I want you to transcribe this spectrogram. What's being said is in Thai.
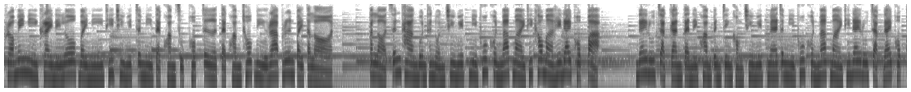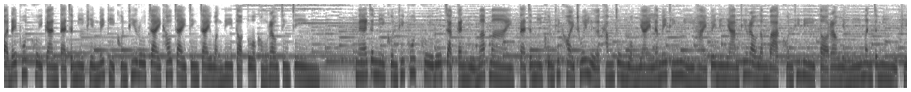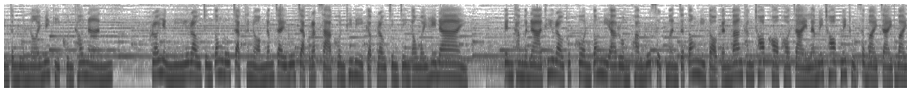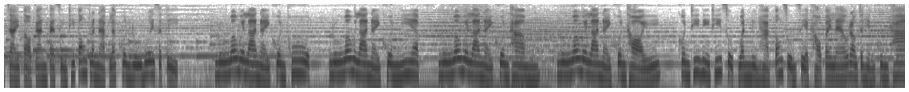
เพราะไม่มีใครในโลกใบนี้ที่ชีวิตจะมีแต่ความสุขพบเจอแต่ความโชคดีราบรื่นไปตลอด ตลอดเส้นทางบนถนนชีวิตมีผู้คนมากมายที่เข้ามาให้ได้พบปะ ได้รู้จักกันแต่ในความเป็นจริงของชีวิตแม้จะมีผู้คนมากมายที่ได้รู้จักได้พบปะได้พูดคุยกัน แต่จะมีเพียงไม่กี่คนที่รู้ใจเข้าใจจริงใจหวังดีต่อตัวของเราจริง ๆ แม้จะมีคนที่พูดคุยรู้จักกันอยู่มากมาย แต่จะมีคนที่คอยช่วยเหลือค้ำจุนห่วงใยและไม่ทิ้งหนีหายไปในยามที่เราลำบากคนที่ดีต่อเราอย่างนี้มันจะมีอยู่เพียงจำนวนน้อยไม่กี่คนเท่านั้น เพราะอย่างนี้เราจึงต้องรู้จักถนอมน้ำใจรู้จักรักษาคนที่ดีกับเราจริง ๆ เอาไว้ให้ได้ เป็นธรรมดาที่เราทุกคนต้องมีอารมณ์ความรู้สึกมันจะต้องมีต่อกันบ้างทั้งชอบคอพอใจและไม่ชอบไม่ถูกสบายใจสบายใจต่อกัน แต่สิ่งที่ต้องตระหนักและควรรู้ด้วยสติ รู้ว่าเวลาไหนควรพูด รู้ว่าเวลาไหนควรเงียบ รู้ว่าเวลาไหนควรทำรู้ว่าเวลาไหนควรถอย คนที่ดีที่สุดวันหนึ่งหากต้องสูญเสียเขาไปแล้วเราจะเห็นคุณค่า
